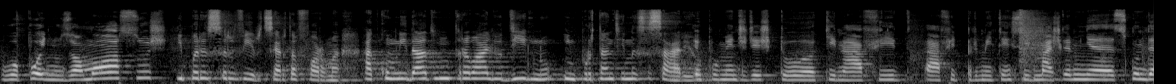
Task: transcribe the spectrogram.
o apoio nos almoços. E para servir, de certa forma, à comunidade um trabalho digno, importante e necessário. Eu, pelo menos desde que estou aqui na AFID, a AFID para mim tem sido mais da minha segunda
